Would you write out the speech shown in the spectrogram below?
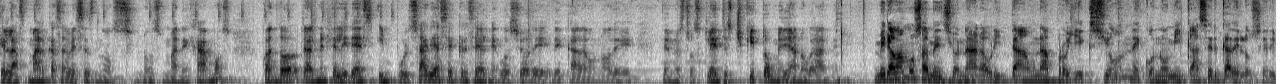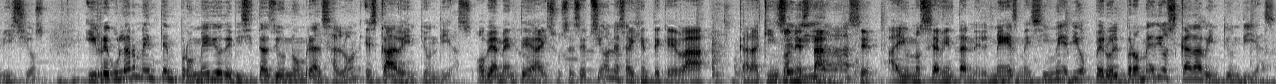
que las marcas a veces nos, nos manejamos, cuando realmente la idea es impulsar y hacer crecer el negocio de, de cada uno de, de nuestros clientes, chiquito, mediano, grande. Mira, vamos a mencionar ahorita una proyección económica acerca de los servicios y regularmente en promedio de visitas de un hombre al salón es cada 21 días. Obviamente hay sus excepciones, hay gente que va cada 15 Son días, estándar, sí. hay unos que se avientan el mes, mes y medio, pero el promedio es cada 21 días.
